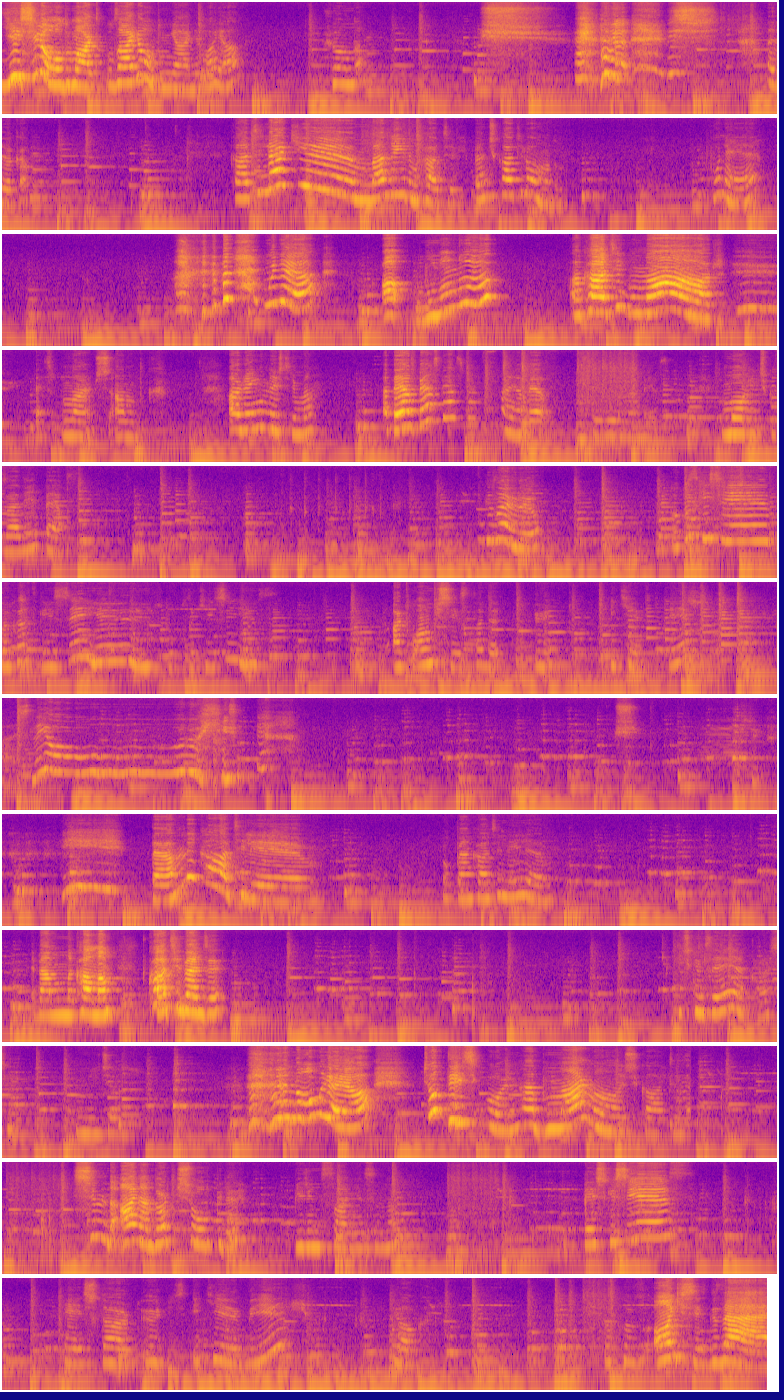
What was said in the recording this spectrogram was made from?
Yeşil oldum artık. Uzaylı oldum yani baya. Şu anda. Şşş. Şşş. Hadi bakalım. Katiller kim? Ben değilim katil. Ben hiç katil olmadım. Bu ne? Bu ne ya? Aa, bulundu. Aa, katil bunlar. Evet bunlarmış anladık. Aa, rengimi değiştireyim ben. Ha, beyaz beyaz beyaz beyaz. Aynen beyaz. Seviyorum ben beyaz. Mor hiç güzel değil beyaz. Güzel yürüyor. 9 kişiyiz. Artık 10 kişiyiz. Hadi. 3, 2, 1. Başlıyor. Ben mi katilim? Yok ben katil değilim. E, ben bununla kalmam. Bu katil bence. Kimseye yaklaşmayacağız. ne oluyor ya? Çok değişik bir oyun. Ha bunlarmış katiller. Şimdi aynen 4 kişi olduk bile. Birinci saniyesinden. 5 kişiyiz. 5, 4, 3, 2, 1. Yok. 9, 10 kişiyiz. Güzel.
